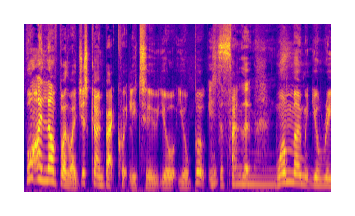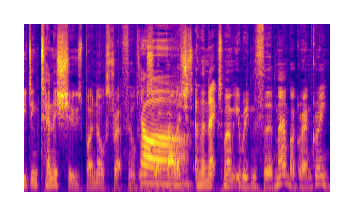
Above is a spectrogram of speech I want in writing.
What I love, by the way, just going back quickly to your, your book, is the It's fact so that nice. one moment you're reading Tennis Shoes by Noel Streatfeild, who also wrote Ballet Shoes, and the next moment you're reading The Third Man by Graham Greene.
